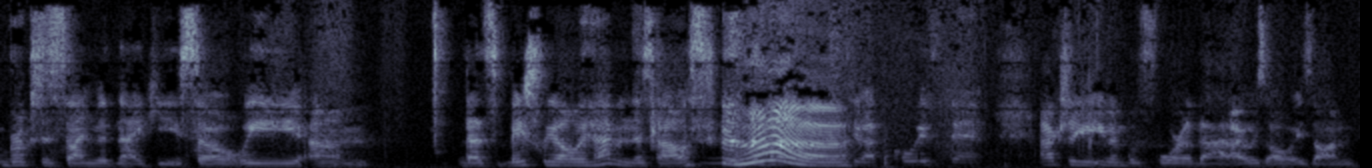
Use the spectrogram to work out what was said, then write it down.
Brooks is signed with Nike, so we um, that's basically all we have in this house. Ah. I've always been actually even before that. I was always on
